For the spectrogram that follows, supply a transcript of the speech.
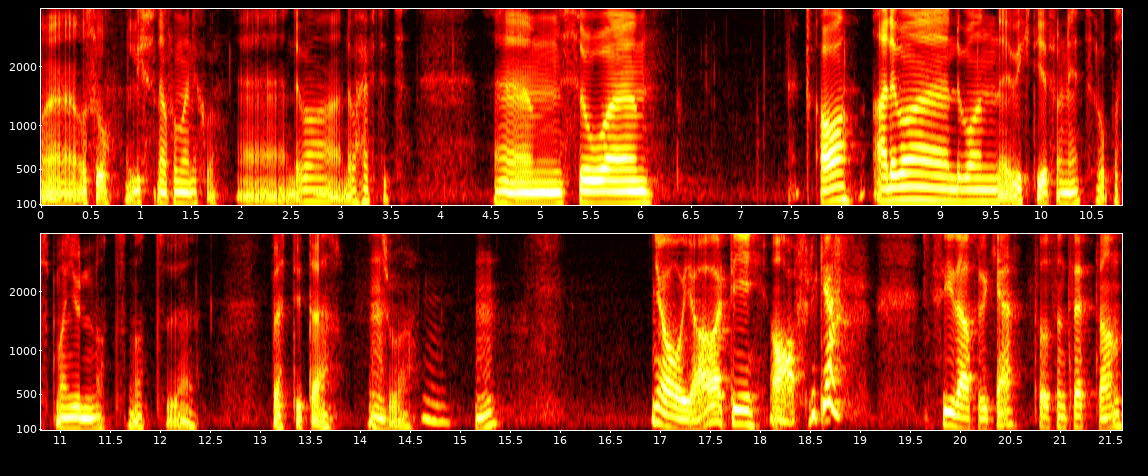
och, och så. Lyssna på människor. Eh, det, var, det var häftigt. Ehm, så ehm, ja, det, var, det var en viktig erfarenhet. Hoppas att man gjorde något, något eh, vettigt där. Det Mm. tror jag. Mm. Mm. Ja, och jag har varit i Afrika. Sydafrika 2013.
